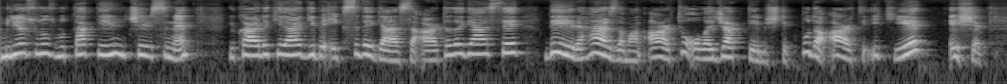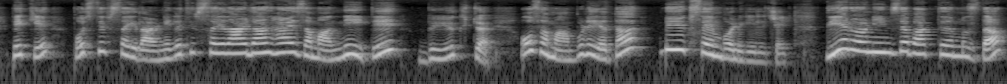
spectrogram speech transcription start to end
Biliyorsunuz mutlak değerin içerisine yukarıdakiler gibi eksi de gelse artı da gelse değeri her zaman artı olacak demiştik. Bu da artı 2'ye eşit. Peki pozitif sayılar negatif sayılardan her zaman neydi? Büyüktü. O zaman buraya da büyük sembolü gelecek. Diğer örneğimize baktığımızda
